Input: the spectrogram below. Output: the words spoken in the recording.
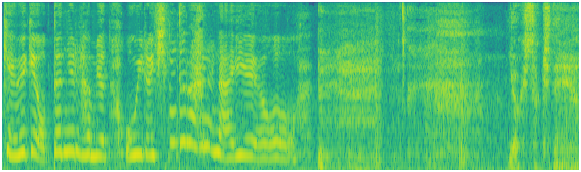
계획에 없던 일을 하면 오히려 힘들어하는 아이예요. 여기서 기다려요.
